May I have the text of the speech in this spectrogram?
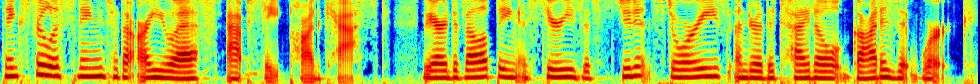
Thanks for listening to the RUF App State podcast. We are developing a series of student stories under the title God is at Work.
